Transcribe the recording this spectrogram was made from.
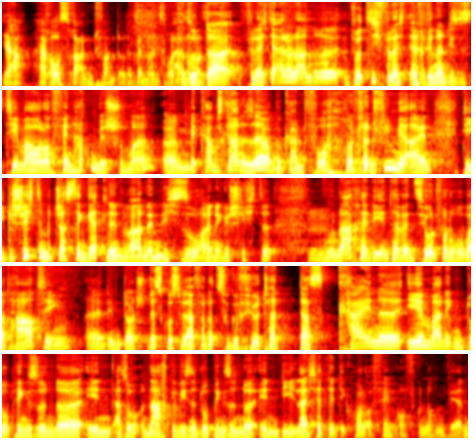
ja, herausragend fand, oder wenn man es heute Also da, sieht. vielleicht der eine oder andere wird sich vielleicht erinnern, dieses Thema Hall of Fame hatten wir schon mal. Ähm, mir kam es gerade selber bekannt vor und dann fiel mir ein, die Geschichte mit Justin Gatlin war nämlich so eine Geschichte, mhm. wo nachher die Intervention von Robert Harting, äh, dem deutschen Diskuswerfer, dazu geführt hat, dass keine ehemaligen Dopingsünder in, also nachgewiesene Dopingsünder in die Leichtathletik Hall of Fame aufgenommen werden.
